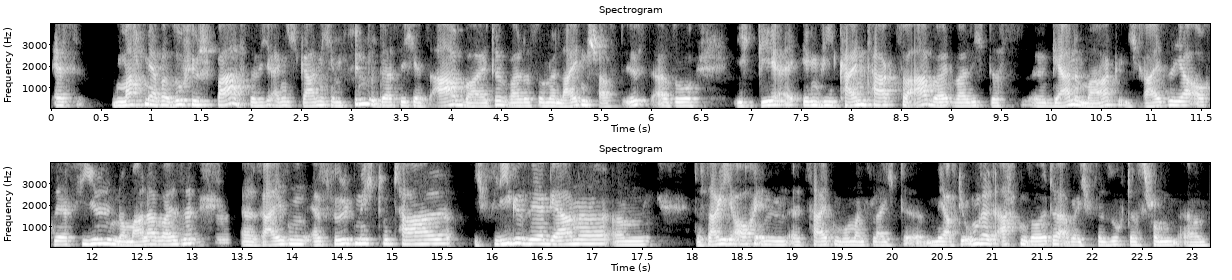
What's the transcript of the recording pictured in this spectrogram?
es macht mir aber so viel Spaß, dass ich eigentlich gar nicht empfinde, dass ich jetzt arbeite, weil das so eine Leidenschaft ist. Also ich gehe irgendwie keinen Tag zur Arbeit, weil ich das äh, gerne mag. Ich reise ja auch sehr viel normalerweise. Äh, Reisen erfüllt mich total. Ich fliege sehr gerne. Ähm, das sage ich auch in äh, Zeiten, wo man vielleicht äh, mehr auf die Umwelt achten sollte, aber ich versuche das schon ähm,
